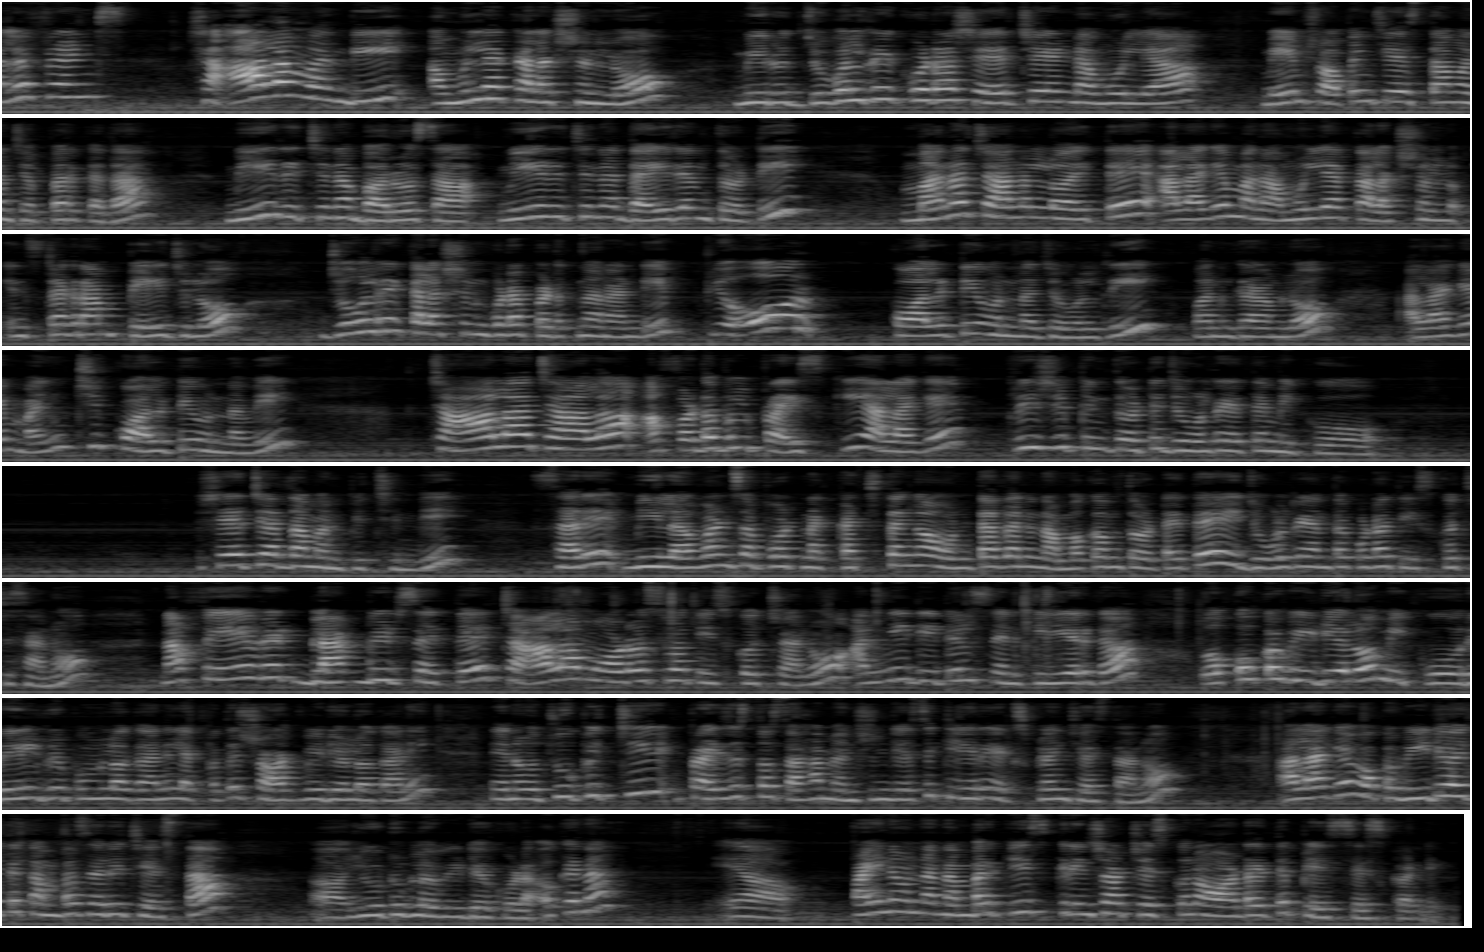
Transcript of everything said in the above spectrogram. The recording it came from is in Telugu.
హలో ఫ్రెండ్స్ చాలా మంది అమూల్య కలెక్షన్లో మీరు జ్యువెలరీ కూడా షేర్ చేయండి అమూల్య. మేం షాపింగ్ చేస్తామని చెప్పారు కదా. మీరిచ్చిన భరోసా మీరిచ్చిన ధైర్యంతో మన ఛానల్లో అయితే అలాగే మన అమూల్య కలెక్షన్లో ఇన్స్టాగ్రామ్ పేజ్లో జ్యువెలరీ కలెక్షన్ కూడా పెడుతున్నానండి. ప్యూర్ క్వాలిటీ ఉన్న జ్యువెలరీ వన్ గ్రామ్లో అలాగే మంచి క్వాలిటీ ఉన్నవి. చాలా చాలా అఫోర్డబుల్ ప్రైస్కి అలాగే ఫ్రీ షిప్పింగ్ తోటి జ్యువెలరీ అయితే మీకు షేర్ చేద్దాం అనిపించింది సరే మీ లవ్ అండ్ సపోర్ట్ నాకు ఖచ్చితంగా ఉంటుందని నమ్మకంతో అయితే ఈ జ్యువెలరీ అంతా కూడా తీసుకొచ్చేసాను. నా ఫేవరెట్ బ్లాక్ బీడ్స్ అయితే చాలా మోడల్స్లో తీసుకొచ్చాను. అన్ని డీటెయిల్స్ నేను క్లియర్గా ఒక్కొక్క వీడియోలో మీకు రీల్ రూపంలో కానీ లేకపోతే షార్ట్ వీడియోలో కానీ నేను చూపించి ప్రైజెస్తో సహా మెన్షన్ చేసి క్లియర్గా ఎక్స్ప్లెయిన్ చేస్తాను. అలాగే ఒక వీడియో అయితే కంపల్సరీ చేస్తా. యూట్యూబ్లో వీడియో కూడా. ఓకేనా పైన ఉన్న నెంబర్కి స్క్రీన్ షాట్ చేసుకుని ఆర్డర్ అయితే ప్లేస్ చేసుకోండి.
